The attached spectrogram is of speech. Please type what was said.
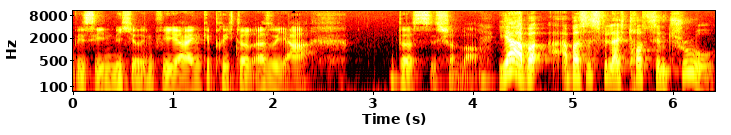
ist ihnen nicht irgendwie eingetrichtert. Also ja, das ist schon wahr. Ja, aber, aber es ist vielleicht trotzdem true.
